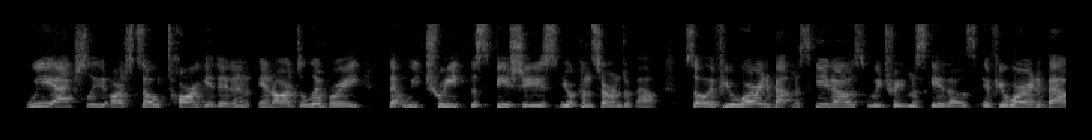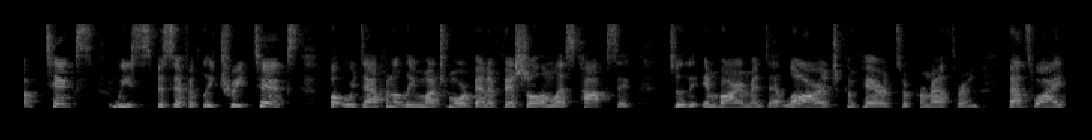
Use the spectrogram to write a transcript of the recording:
We actually are so targeted in, in our delivery that we treat the species you're concerned about. So if you're worried about mosquitoes, we treat mosquitoes. If you're worried about ticks, we specifically treat ticks, but we're definitely much more beneficial and less toxic to the environment at large compared to permethrin. That's why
